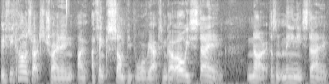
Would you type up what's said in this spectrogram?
If he comes back to training, I, I think some people will react and go, "Oh, he's staying." No, it doesn't mean he's staying.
